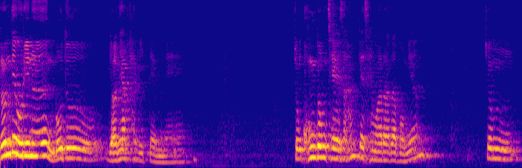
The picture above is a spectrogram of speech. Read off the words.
그런데 우리는 모두 연약하기 때문에 좀 공동체에서 함께 생활하다 보면 좀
